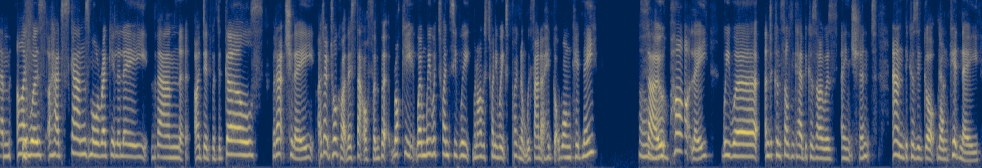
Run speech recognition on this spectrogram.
Um, I was I had scans more regularly than I did with the girls. But actually, I don't talk about this that often. But Rocky, when we were 20 week, when I was 20 weeks pregnant, we found out he'd got one kidney. Oh, so wow. partly we were under consultant care because I was ancient and because he'd got one kidney.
